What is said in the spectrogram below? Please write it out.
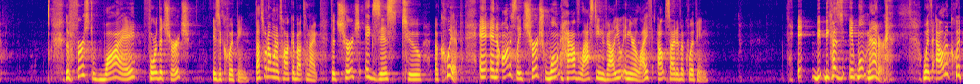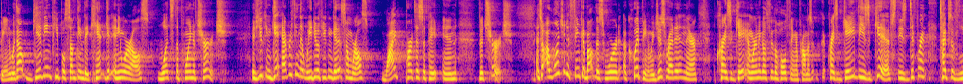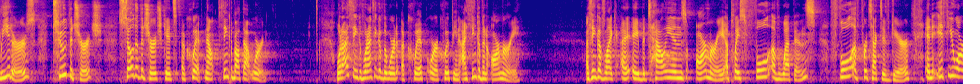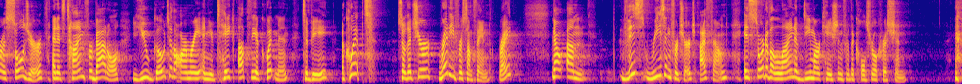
The first why for the church is equipping. That's what I want to talk about tonight. The church exists to equip. And, and, honestly, church won't have lasting value in your life outside of equipping. It, because it won't matter. Without equipping, without giving people something they can't get anywhere else, what's the point of church? If you can get everything that we do, if you can get it somewhere else, why participate in the church? And so I want you to think about this word equipping. We just read it in there. Christ gave, and we're going to go through the whole thing, I promise. Christ gave these gifts, these different types of leaders to the church so that the church gets equipped. Now, think about that word. What I think of when I think of the word equip or equipping, I think of an armory. I think of like a, a battalion's armory, a place full of weapons full of protective gear. And if you are a soldier and it's time for battle, you go to the armory and you take up the equipment to be equipped so that you're ready for something, right? Now, um, this reason for church, I've found, is sort of a line of demarcation for the cultural Christian.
